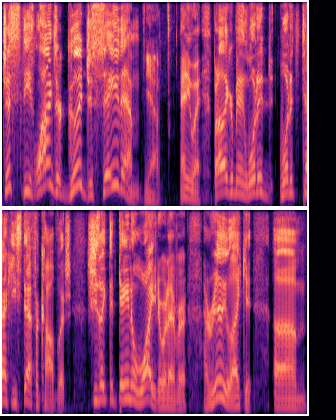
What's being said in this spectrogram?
just these lines are good. Just say them. Yeah. Anyway, but I like her being. What did what did Tacky Steph accomplish? She's like the Dana White or whatever. I really like it. Um,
